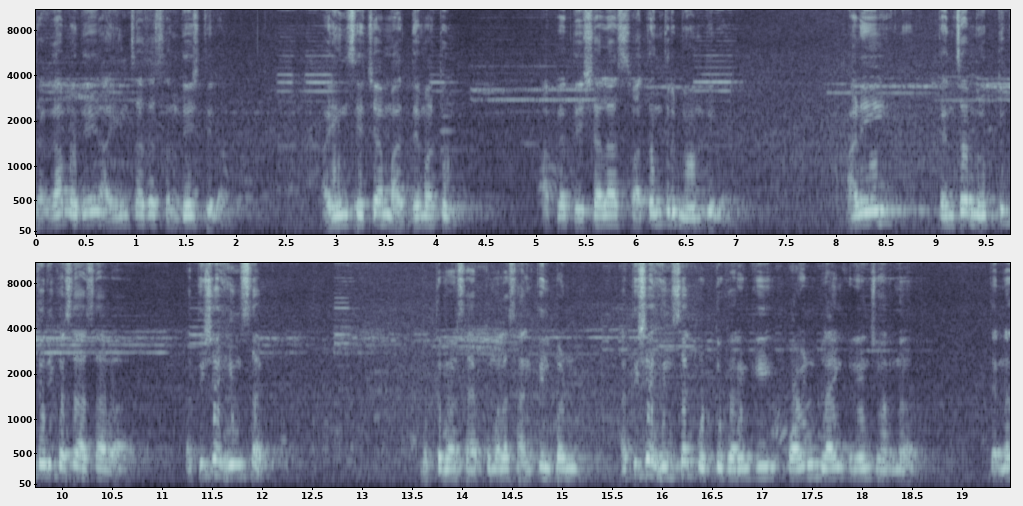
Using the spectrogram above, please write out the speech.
जगामध्ये अहिंसाचा संदेश दिला अहिंसेच्या माध्यमातून आपल्या देशाला स्वातंत्र्य मिळवून दिलं. आणि त्यांचा मृत्यू तरी कसा असावा अतिशय हिंसक. मुक्तमार साहेब तुम्हाला सांगतील पण अतिशय हिंसक मृत्यू कारण की पॉईंट ब्लँक रेंजवरनं त्यांना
